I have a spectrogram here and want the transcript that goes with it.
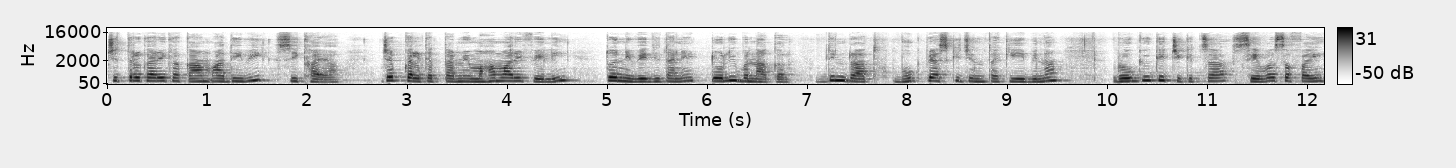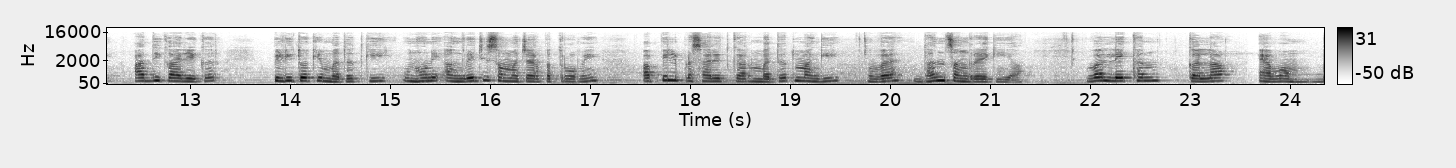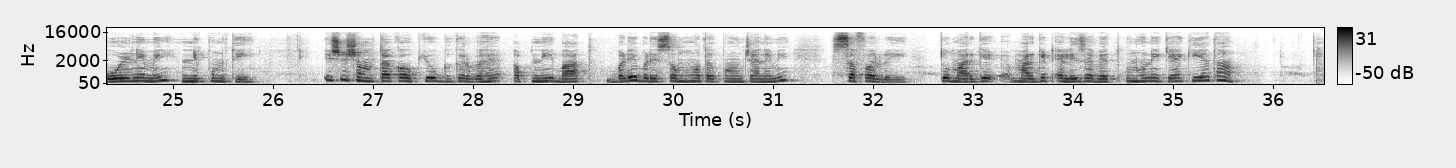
चित्रकारी का काम आदि भी सिखाया। जब कलकत्ता में महामारी फैली तो निवेदिता ने टोली बनाकर दिन रात भूख प्यास की चिंता किए बिना रोगियों की चिकित्सा, सेवा सफ़ाई आदि कार्य कर पीड़ितों की मदद की। उन्होंने अंग्रेज़ी समाचार पत्रों में अपील प्रसारित कर मदद मांगी व धन संग्रह किया। वह लेखन, कला एवं बोलने में निपुण थे। इस क्षमता का उपयोग कर वह अपनी बात बड़े बड़े समूहों तक पहुँचाने में सफल हुई। तो मार्गेट मार्गेट एलिजाबेथ, उन्होंने क्या किया था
